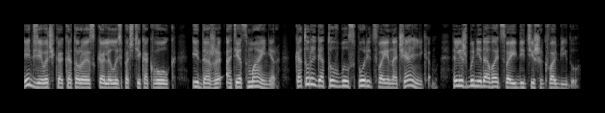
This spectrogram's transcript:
и девочка, которая скалилась почти как волк, и даже отец-майнер, который готов был спорить с военачальником, лишь бы не давать своих детишек в обиду.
